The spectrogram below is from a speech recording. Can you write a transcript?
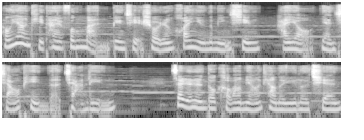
同样体态丰满并且受人欢迎的明星，还有演小品的贾玲。在人人都渴望苗条的娱乐圈，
